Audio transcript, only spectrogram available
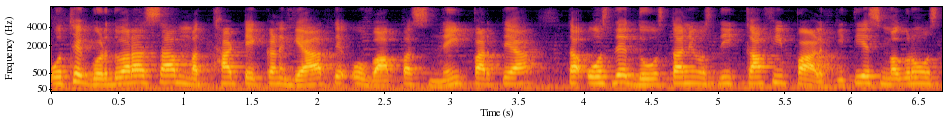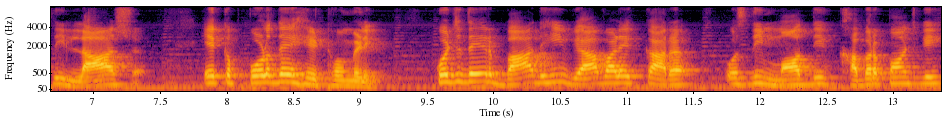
ਉੱਥੇ ਗੁਰਦੁਆਰਾ ਸਾਹਿਬ ਮੱਥਾ ਟੇਕਣ ਗਿਆ ਤੇ ਉਹ ਵਾਪਸ ਨਹੀਂ ਪਰਤਿਆ ਤਾਂ ਉਸ ਦੇ ਦੋਸਤਾਂ ਨੇ ਉਸ ਦੀ ਕਾਫੀ ਭਾਲ ਕੀਤੀ। ਇਸ ਮਗਰੋਂ ਉਸ ਦੀ ਲਾਸ਼ ਇੱਕ ਪੁਲ ਦੇ ਹੇਠੋਂ ਮਿਲੀ। ਕੁਝ ਦੇਰ ਬਾਅਦ ਹੀ ਵਿਆਹ ਵਾਲੇ ਘਰ ਉਸ ਦੀ ਮੌਤ ਦੀ ਖਬਰ ਪਹੁੰਚ ਗਈ।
